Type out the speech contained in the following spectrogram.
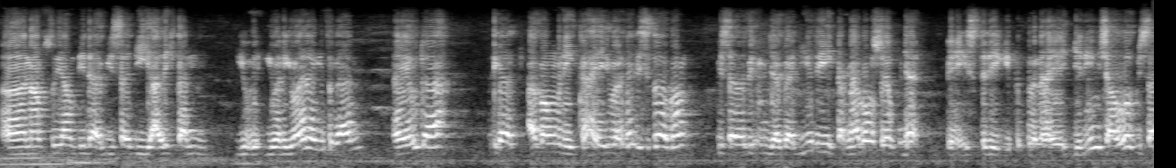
eh, nafsu yang tidak bisa dialihkan gimana gimana gitu kan. Nah ya udah. Ketika abang menikah ya ibaratnya di situ abang bisa lebih menjaga diri karena abang sudah punya punya istri gitu nah ya, jadi insya Allah bisa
